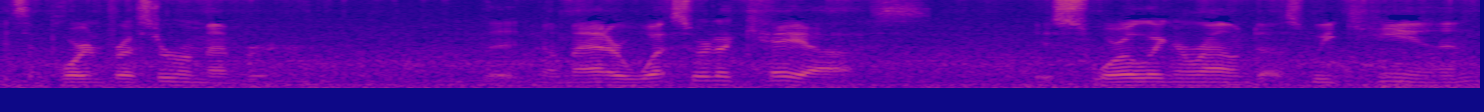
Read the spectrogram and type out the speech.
it's important for us to remember that no matter what sort of chaos is swirling around us, we can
